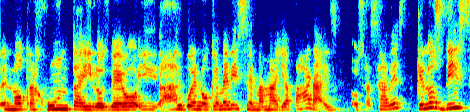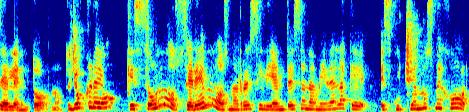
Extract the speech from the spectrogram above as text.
en otra junta y los veo y, ay, bueno, ¿qué me dicen, mamá? Ya para. O sea, ¿sabes? ¿Qué nos dice el entorno? Yo creo que somos, seremos más resilientes en la medida en la que escuchemos mejor,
